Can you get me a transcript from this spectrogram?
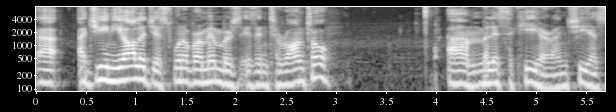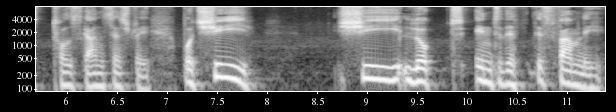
a, a genealogist. One of our members is in Toronto, um, Melissa Keher, and she has Tulsk ancestry. But she she looked into the this family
